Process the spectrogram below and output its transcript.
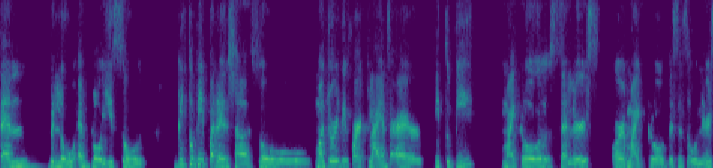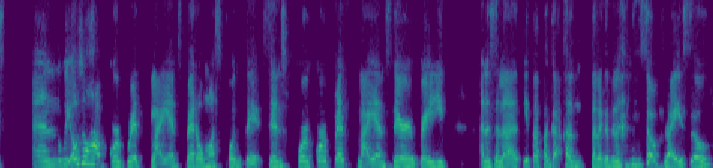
10 below employees. So B2B pa rin siya. So majority of our clients are B2B, micro sellers or micro business owners. And we also have corporate clients pero mas konti. Since for corporate clients, they're very ano sila, itataga ka talaga nila sa price. So,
